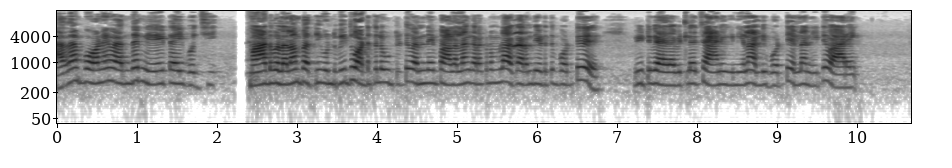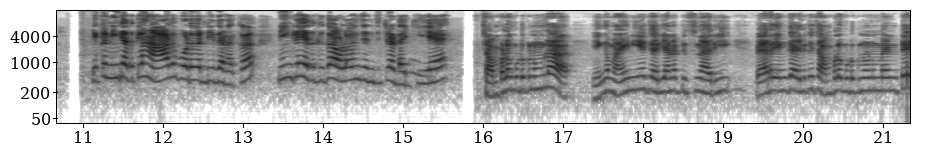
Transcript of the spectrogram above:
அதான் போனேன் வந்த லேட் ஆகி போச்சு. மாடுகளெல்லாம் பத்தி கொண்டு போய் தோட்டத்தில் விட்டுட்டு வந்தேன். பாலெல்லாம் கறக்கணும்ல கறந்து எடுத்து போட்டு வீட்டு வேலை வீட்டில் சாணி கிணியெல்லாம் அள்ளி போட்டு எல்லாம் நீட்டு வாரேன். இக்க நீங்க அதுக்கெல்லாம் ஆளு போட வேண்டியது எனக்கு. நீங்களே எதுக்கு அவ்வளவும் செஞ்சுட்டு அடக்கியே? சம்பளம் கொடுக்கணும்ல? எங்கள் மைனியே சரியான பிசுனாரி. வேற எங்க அயலுக்கு சம்பளம் கொடுக்கணுமேன்ட்டு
